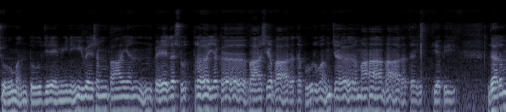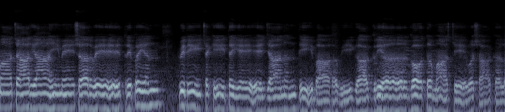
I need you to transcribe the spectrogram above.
सुमन्तु जेमिनिवेशं पायन्, पेलसूत्रयक, भाष्यभारतपूर्वं च महाभारत इत्यपि। धर्माचार्या इमे सर्वे तृपयन्त्विति च कीर्तये जानन्ति बाहविगाग्र्य गौतमाश्चैव शाकल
